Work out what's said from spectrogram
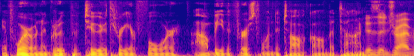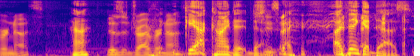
If we're in a group of two or three or four, I'll be the first one to talk all the time. Does it drive her nuts? Huh? Does it drive her nuts? Yeah, kind of it does. I, I think it does.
